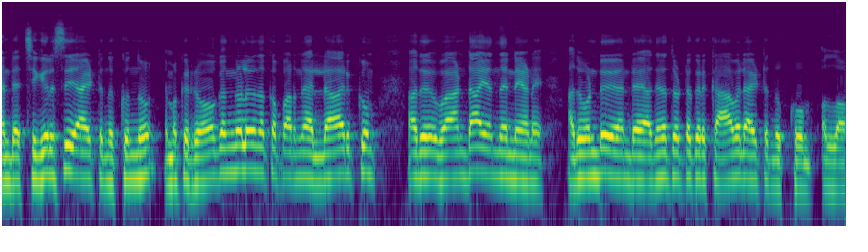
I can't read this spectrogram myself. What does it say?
എന്റെ ചികിത്സയായിട്ട് നിൽക്കുന്നു. നമുക്ക് രോഗങ്ങൾ എന്നൊക്കെ പറഞ്ഞാൽ എല്ലാവർക്കും അത് വേണ്ട എന്ന് തന്നെയാണ്. അതുകൊണ്ട് എന്റെ അതിനെ തൊട്ടൊക്കെ ഒരു കാവലായിട്ട് നിൽക്കും. അള്ളാഹു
